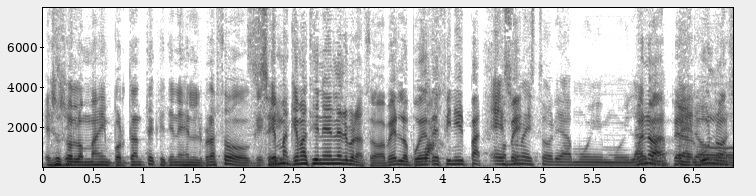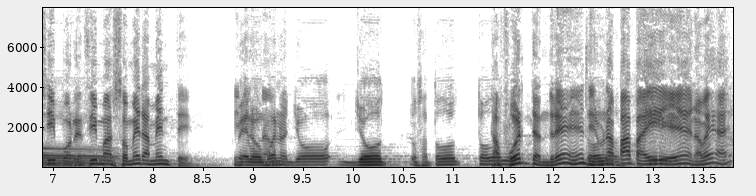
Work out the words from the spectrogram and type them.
¿Esos son los más importantes que tienes en el brazo? ¿Qué, Sí. qué más, qué más tienes en el brazo? A ver, ¿lo puedes Buah, definir para...? Es una historia muy, muy larga. bueno, pero, pero alguno así por encima, someramente. Pero una- bueno, yo, yo, o sea, todo, todo. Está fuerte, Andrés, ¿eh? Tiene una papa ahí, sí. ¿eh? No veas, ¿eh?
